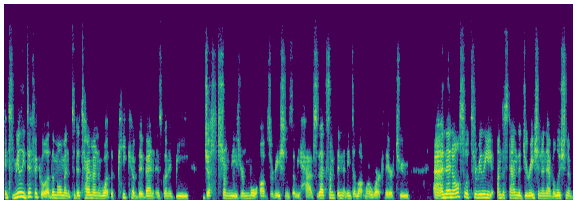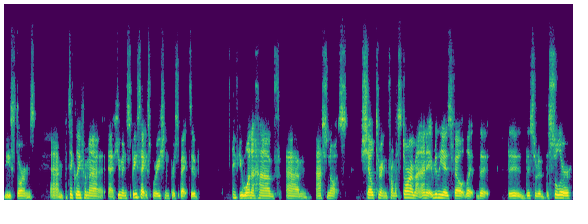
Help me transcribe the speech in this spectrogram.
it's really difficult at the moment to determine what the peak of the event is going to be just from these remote observations that we have. So that's something that needs a lot more work there too. And then also to really understand the duration and evolution of these storms um, particularly from a, a, human space exploration perspective, if you want to have um, astronauts sheltering from a storm, and it really is felt like the the the sort of the solar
